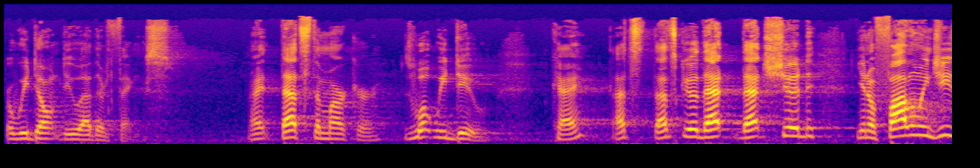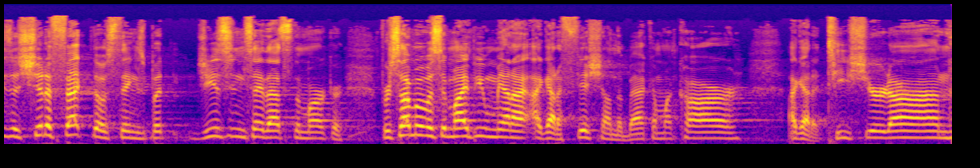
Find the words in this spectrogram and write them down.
or we don't do other things, right? That's the marker, is what we do, okay? That's, that's good. That, that should you know, following Jesus should affect those things, but Jesus didn't say that's the marker. For some of us, it might be, man, I, I got a fish on the back of my car. I got a t shirt on.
